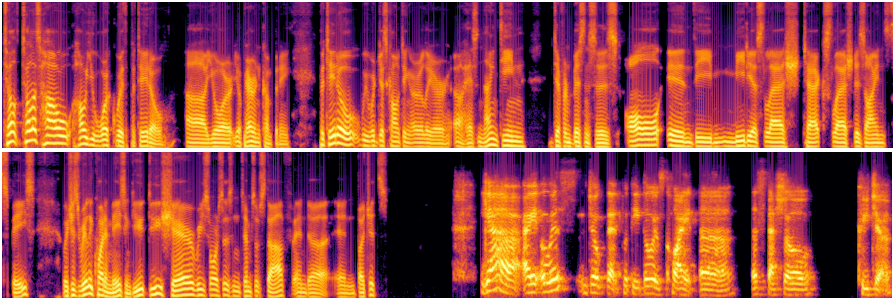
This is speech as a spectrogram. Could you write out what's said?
tell tell us how how you work with Potato, uh, your your parent company. Potato, we were just counting earlier, uh, has 19 different businesses, all in the media slash tech slash design space, which is really quite amazing. Do you do you share resources in terms of staff and uh, and budgets? Yeah, I always joke that Potato is quite a, a special creature.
